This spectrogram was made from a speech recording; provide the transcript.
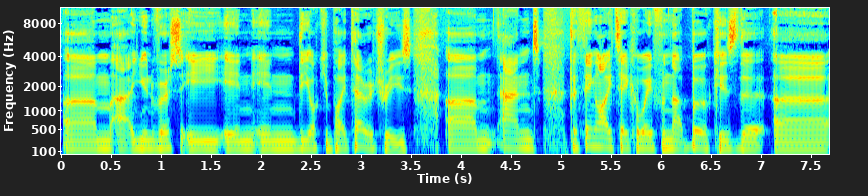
um, at a university in in the occupied territories. Um, and the thing I take away from that book is that uh,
